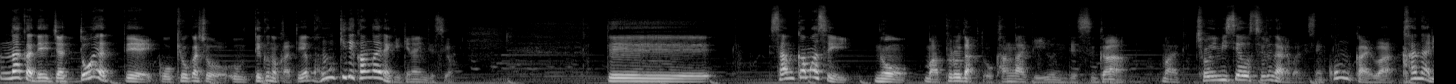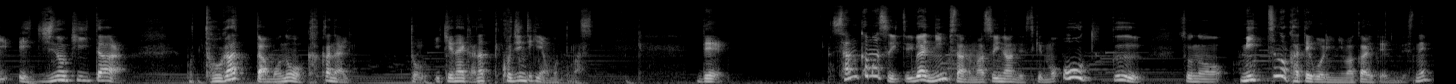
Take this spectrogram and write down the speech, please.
中でじゃあどうやってこう教科書を売っていくのかってやっぱ本気で考えなきゃいけないんですよ。で酸化麻酔の、まあ、プロダクトを考えているんですが、まあ、ちょい見せをするならばですね今回はかなりエッジの効いた尖ったものを書かないといけないかなって個人的には思ってます。で酸化麻酔っていわゆる妊婦さんの麻酔なんですけども大きくその3つのカテゴリーに分かれてるんですね。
